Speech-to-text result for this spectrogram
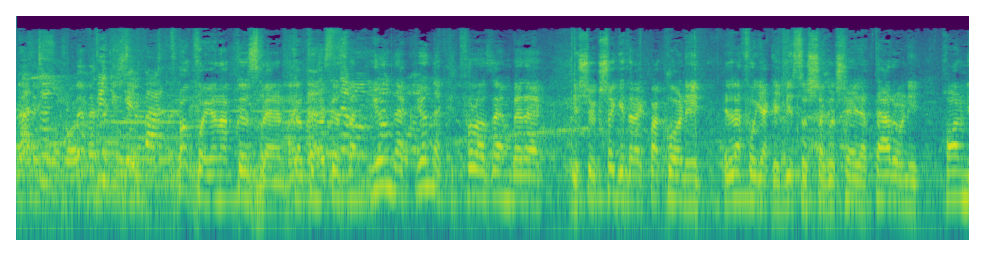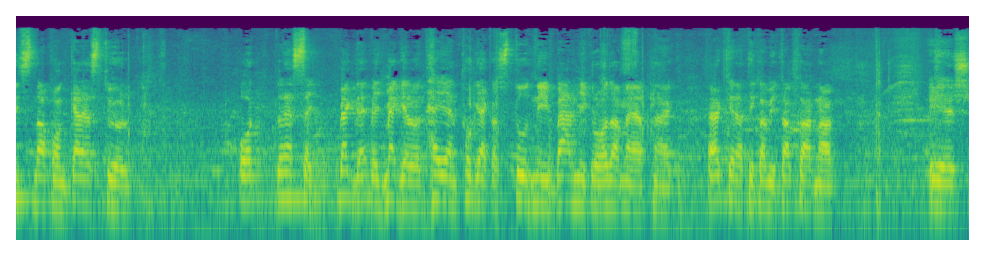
Hát, hogy vigyünk egy pár Pakoljanak közben, pakoljanak közben. Jönnek, jönnek itt fel az emberek, és ők segítenek pakolni, le fogják egy biztonságos helyre tárolni, 30 napon keresztül ott lesz egy, meg, egy megjelölt helyen, fogják azt tudni, bármikor oda mehetnek, elkérhetik, amit akarnak, és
